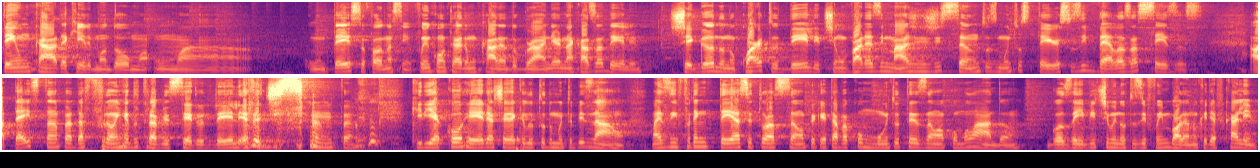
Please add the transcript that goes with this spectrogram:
Tem um cara que ele mandou uma, uma- um texto falando assim: fui encontrar um cara do Grindr na casa dele. Chegando no quarto dele, tinham várias imagens de santos, muitos terços e velas acesas. Até a estampa da fronha do travesseiro dele era de santa. Queria correr e achei aquilo tudo muito bizarro. Mas enfrentei a situação porque estava com muito tesão acumulado. Gozei 20 minutos e fui embora, eu não queria ficar ali.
